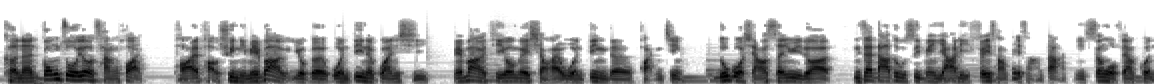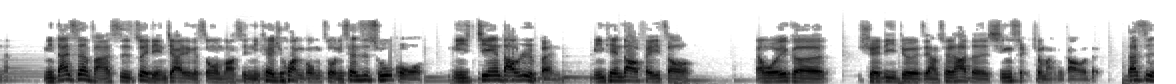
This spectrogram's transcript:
可能工作又常换，跑来跑去，你没办法有个稳定的关系，没办法提供给小孩稳定的环境。如果想要生育的话，你在大都市里面压力非常非常大，你生活非常困难。你单身反而是最廉价的一个生活方式，你可以去换工作，你甚至出国，你今天到日本。明天到非洲，那我一个学历就是这样，所以他的薪水就蛮高的。但是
